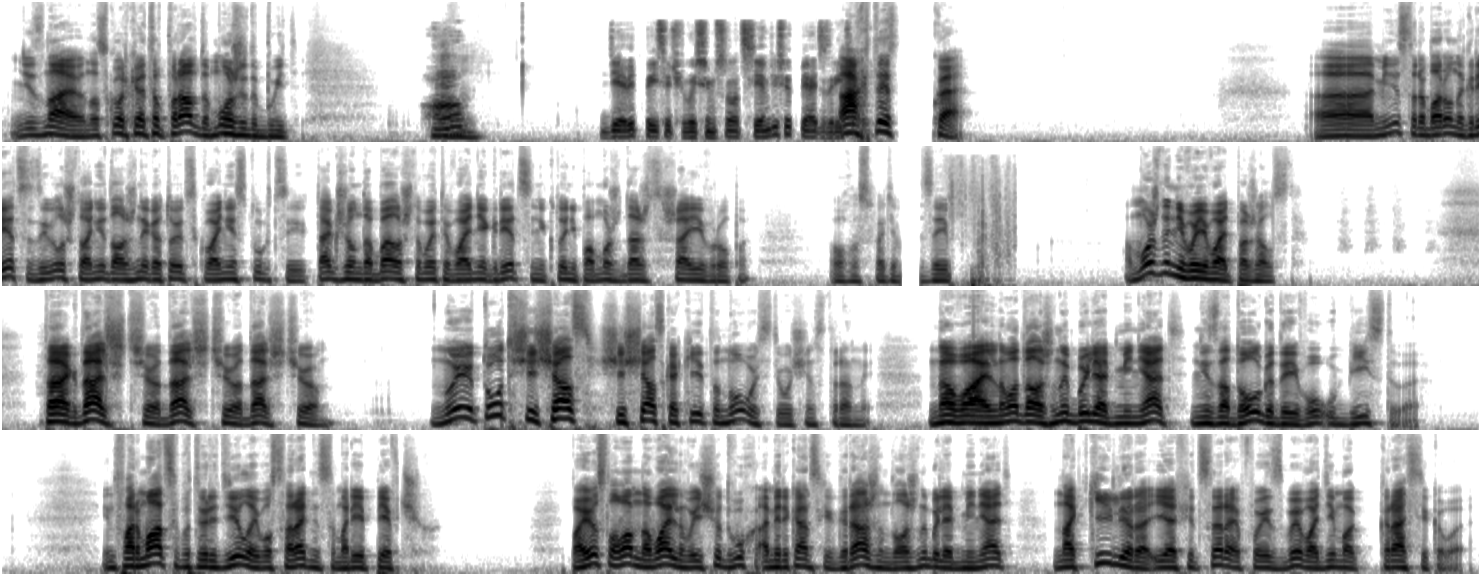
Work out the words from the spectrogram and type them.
Не знаю, насколько это правда, может быть. Мгм. 9875 зрителей. Ах ты, сука! А, Министр обороны Греции заявил, что они должны готовиться к войне с Турцией. Также он добавил, что в этой войне Греции никто не поможет, даже США и Европа. О, господи, заеб... А можно не воевать, пожалуйста? Так, дальше что, дальше что, дальше что? Ну и тут сейчас, сейчас какие-то новости очень странные. Навального должны были обменять незадолго до его убийства. Информацию подтвердила его соратница Мария Певчих. По ее словам, Навального и еще двух американских граждан должны были обменять на киллера и офицера ФСБ Вадима Красикова.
